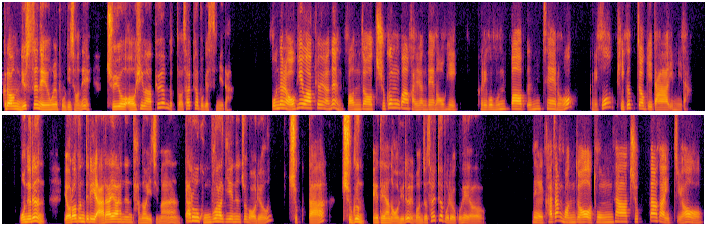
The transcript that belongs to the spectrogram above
그럼 뉴스 내용을 보기 전에 주요 어휘와 표현부터 살펴보겠습니다. 오늘 어휘와 표현은 먼저 죽음과 관련된 어휘, 그리고 문법 은채로, 그리고 비극적이다입니다. 오늘은 여러분들이 알아야 하는 단어이지만 따로 공부하기에는 좀 어려운 죽다, 죽음에 대한 어휘를 먼저 살펴보려고 해요. 네, 가장 먼저 동사 죽다가 있지요.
